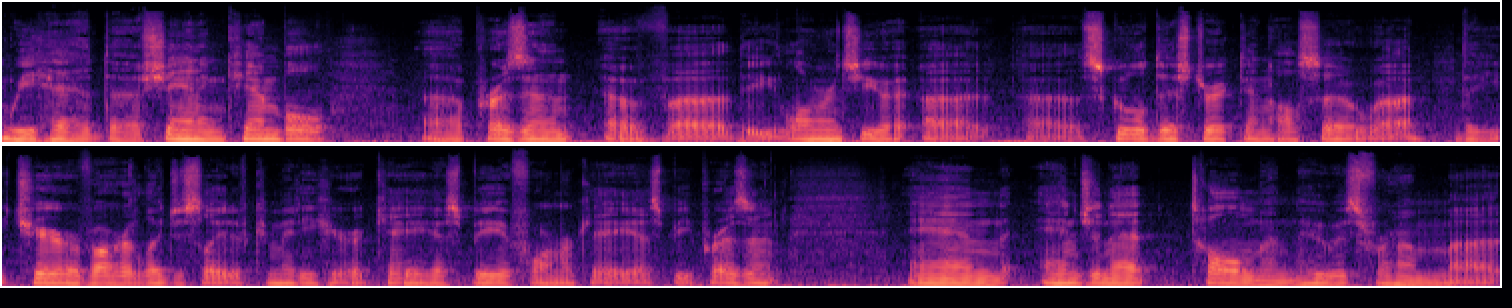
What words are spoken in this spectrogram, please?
we had uh, Shannon Kimball, uh, president of uh, the Lawrence U- uh, School District, and also the chair of our legislative committee here at KASB, a former KASB president and Anjanette Tolman, who is from, uh,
